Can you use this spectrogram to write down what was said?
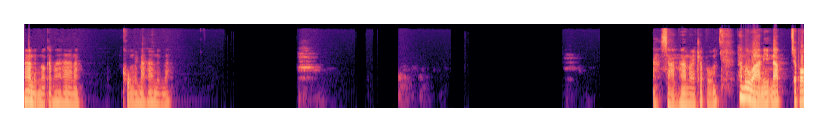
ห้าหนึ่งเนาะกับห้าห้านะ คงไม่มาห้าหนึ่งนะ สามห้าน้อยครับผม ถ้าเมื่อวานนี้นับเฉพาะ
